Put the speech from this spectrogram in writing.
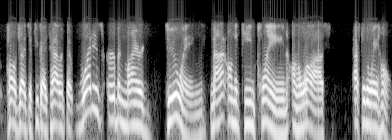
apologize if you guys haven't. But what is Urban Meyer doing? Not on the team plane on a loss after the way home.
